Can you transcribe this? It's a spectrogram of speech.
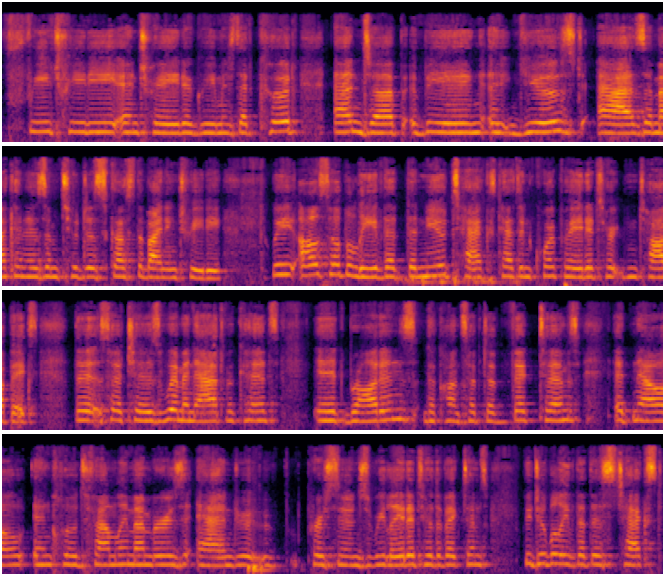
free treaty and trade agreements that could end up being uh, used as a mechanism to discuss the binding treaty. We also believe that the new text has incorporated certain topics, the, such as women advocates. It broadens the concept of victims. It now includes family members and persons related to the victims. We do believe that this text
